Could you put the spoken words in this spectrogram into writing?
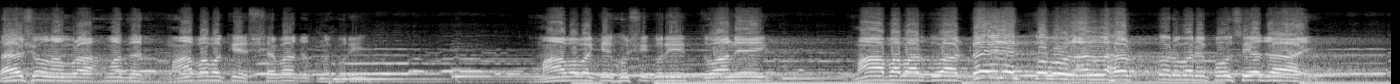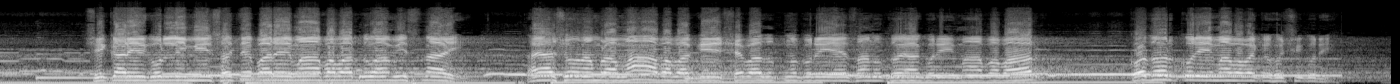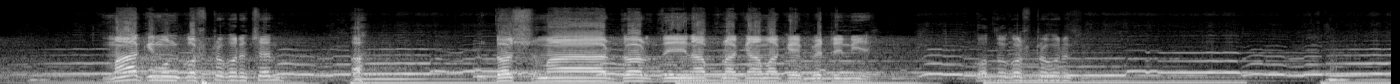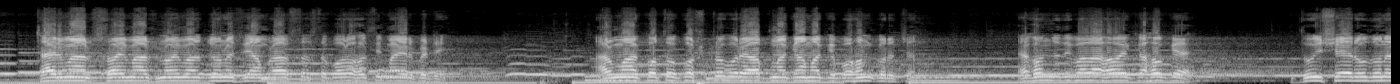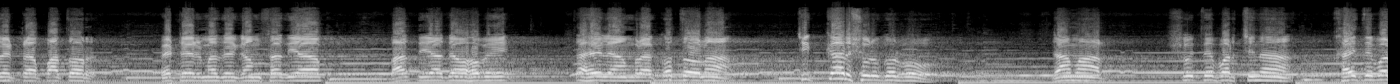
তাই আসুন আমরা আমাদের মা বাবাকে সেবা যত্ন করি। মা বাবাকে খুশি করি, দোয়া নেই। মা বাবার দোয়া ডাইরেক্ট কবুল আল্লাহর দরবারে পৌঁছিয়া যায়। শিকারীর গল্লি মিস হইতে পারে, মা বাবার দোয়া মিস নাই। তাই আসুন আমরা মা বাবাকে সেবা যত্ন করি এসান দয়া করি মা বাবার কদর করি, মা বাবাকে খুশি করি। মা কেমন কষ্ট করেছেন? দশ মাস দশ দিন আপনাকে আমাকে পেটে নিয়ে কত কষ্ট করেছে। চার মাস, ছয় মাস, নয় মাস জন্মেছি আমরা আস্তে আস্তে বড় হচ্ছি মায়ের পেটে। আর মা কত কষ্ট করে আপনাকে আমাকে বহন করেছেন। এখন যদি বলা হয় কাহকে, দুই শের ওজনের একটা পাথর পেটের মাঝে গামছা দিয়া ভাত দিয়া দেওয়া হবে, তাহলে আমরা কত না চিৎকার শুরু করব। আমার শুইতে পারছি না, খাইতে পার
